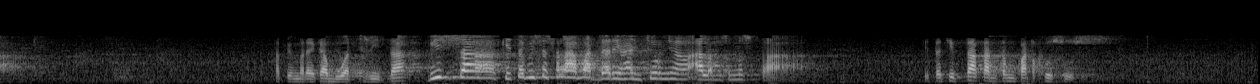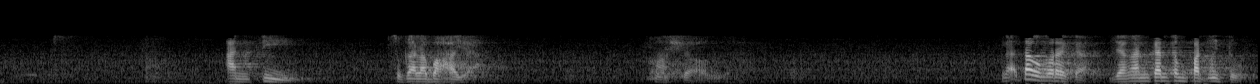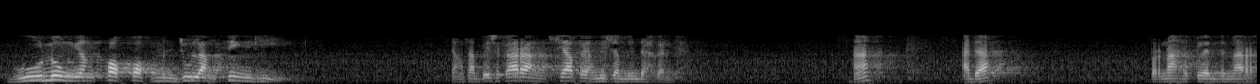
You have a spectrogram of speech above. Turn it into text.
Tapi mereka buat cerita, bisa, kita bisa selamat dari hancurnya alam semesta. Kita ciptakan tempat khusus anti segala bahaya. Masya Allah. Nggak tahu mereka. Jangankan tempat itu. Gunung yang kokoh menjulang tinggi. Yang sampai sekarang siapa yang bisa memindahkannya? Hah? Ada? Pernah kalian dengar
